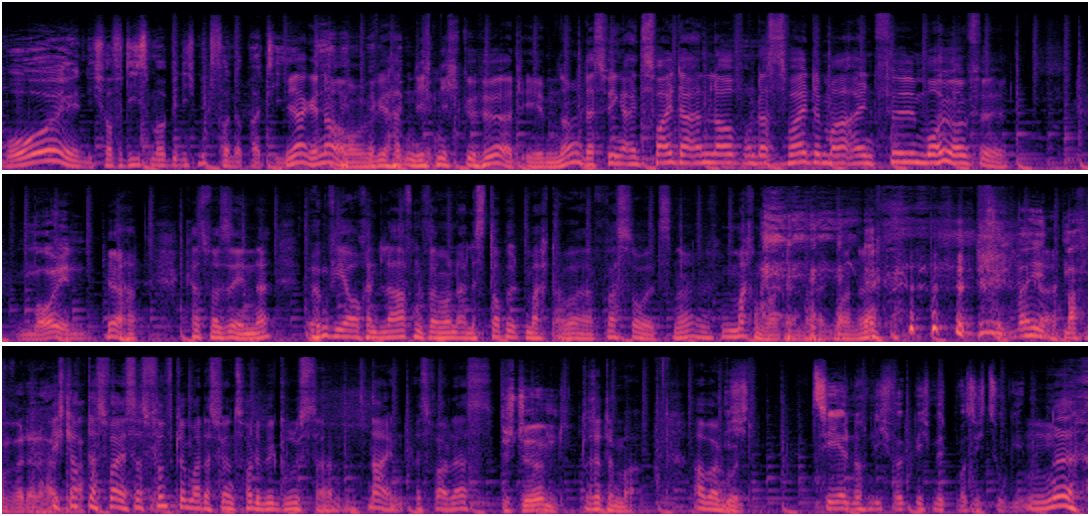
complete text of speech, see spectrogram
Moin. Ich hoffe, diesmal bin ich mit von der Partie. Ja, genau, wir hatten dich nicht gehört eben, ne? Deswegen ein zweiter Anlauf und das zweite Mal ein Phil. Moin, moin, Phil. Moin. Ja, kannst mal sehen, ne? Irgendwie auch entlarvend, wenn man alles doppelt macht, aber was soll's, ne? Machen wir dann halt mal, ne? Kriegen wir hin. Machen wir dann halt Ich glaube, das war jetzt das fünfte Mal, dass wir uns heute begrüßt haben. Nein, es war das Bestimmt. dritte Mal. Aber gut. Ich zähle noch nicht wirklich mit, muss ich zugeben. Ne?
